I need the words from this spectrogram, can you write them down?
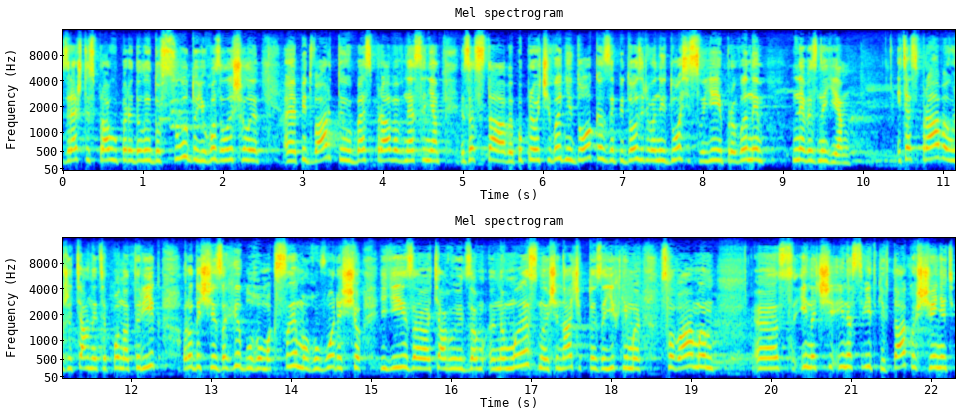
Зрештою, справу передали до суду. Його залишили е, під вартою без права внесення застави. Попри очевидні докази, підозрюваний досі своєї провини не визнає. І ця справа вже тягнеться понад рік. Родичі загиблого Максима говорять, що її затягують за навмисно, і що, начебто, за їхніми словами, е, і на і на свідків також чинять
